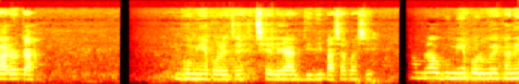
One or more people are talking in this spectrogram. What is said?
বারোটা। ঘুমিয়ে পড়েছে ছেলে আর দিদি পাশাপাশি। আমরাও ঘুমিয়ে পড়ব এখানে।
